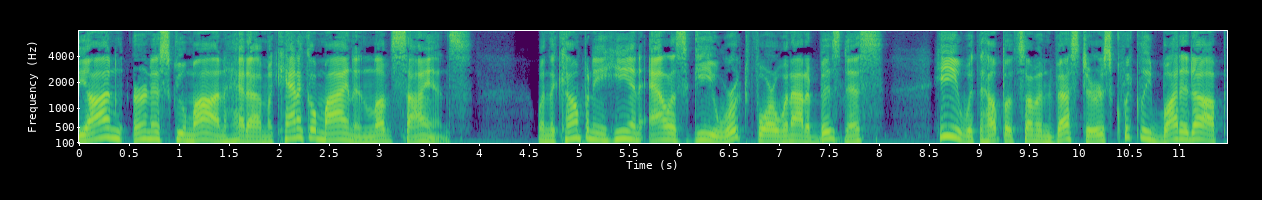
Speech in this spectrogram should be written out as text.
Leon Ernest Gaumont had a mechanical mind and loved science. When the company he and Alice Guy worked for went out of business, he, with the help of some investors, quickly bought it up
